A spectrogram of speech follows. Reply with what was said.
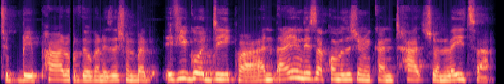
to be part of the organization. But if you go deeper, and I think this is a conversation we can touch on later,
